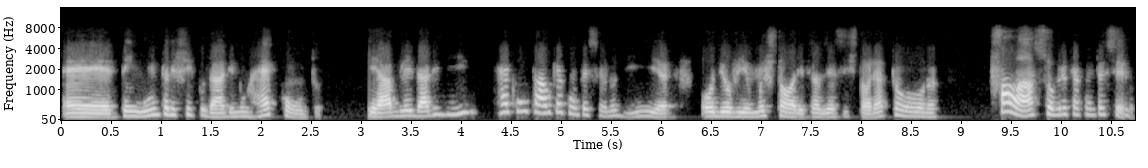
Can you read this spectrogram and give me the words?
é, tem muita dificuldade no reconto, que é a habilidade de recontar o que aconteceu no dia, ou de ouvir uma história e trazer essa história à tona, falar sobre o que aconteceu.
